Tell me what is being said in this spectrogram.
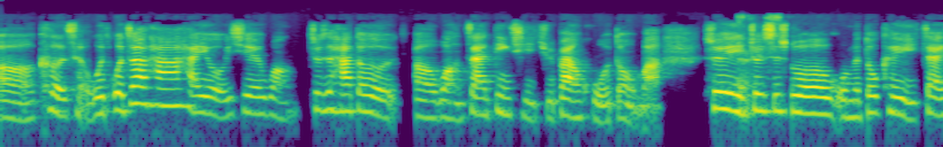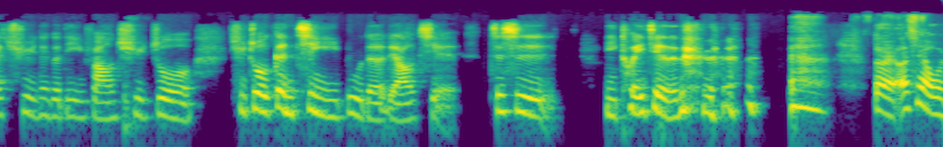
呃课程。我我知道他还有一些网，就是他都有呃网站定期举办活动嘛，所以就是说我们都可以再去那个地方去做去做更进一步的了解。这是你推荐的那个？对，而且我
